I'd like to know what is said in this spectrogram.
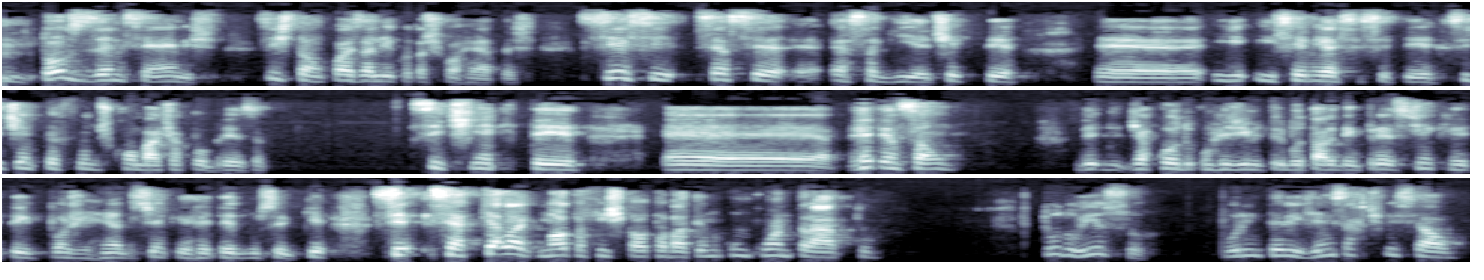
todos os MCMs, se estão com as alíquotas corretas, se, esse, se essa, essa guia tinha que ter é, ICMS-ST, se tinha que ter fundo de combate à pobreza, se tinha que ter é, retenção de, de, acordo com o regime tributário da empresa, tinha que reter imposto de renda, tinha que reter não sei o quê, se, se aquela nota fiscal está batendo com um contrato. Tudo isso por inteligência artificial,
